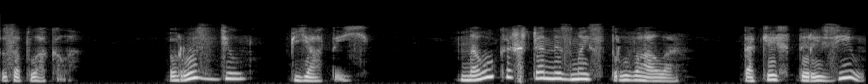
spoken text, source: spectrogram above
заплакала. Розділ п'ятий. Наука ще не змайструвала таких терезів,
